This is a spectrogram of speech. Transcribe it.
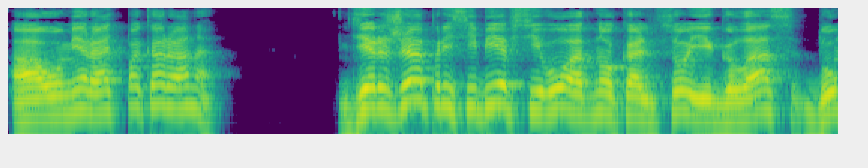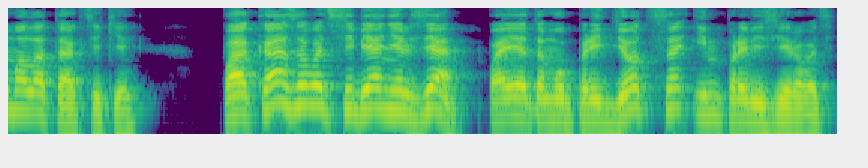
А умирать пока рано. Держа при себе всего одно кольцо и глаз, думал о тактике. Показывать себя нельзя, поэтому придется импровизировать.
